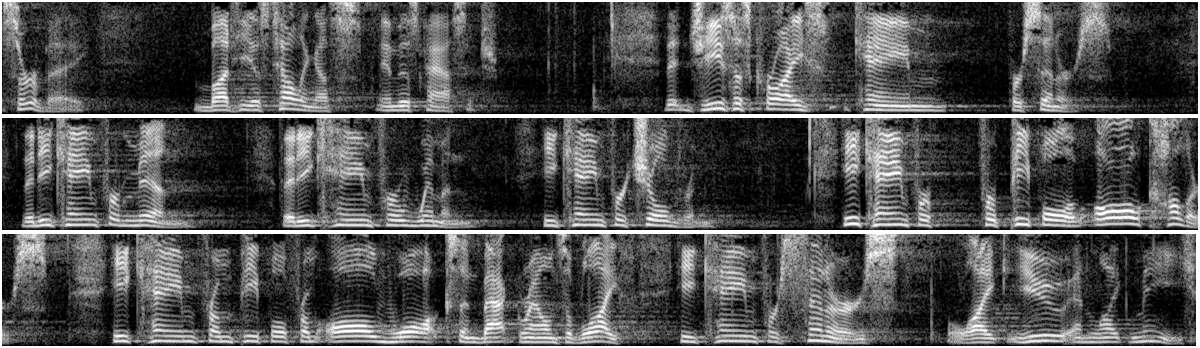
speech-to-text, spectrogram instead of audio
survey, but he is telling us in this passage that Jesus Christ came for sinners, that he came for men, that he came for women, he came for children, he came for, for people of all colors. He came from people from all walks and backgrounds of life. He came for sinners like you and like me.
